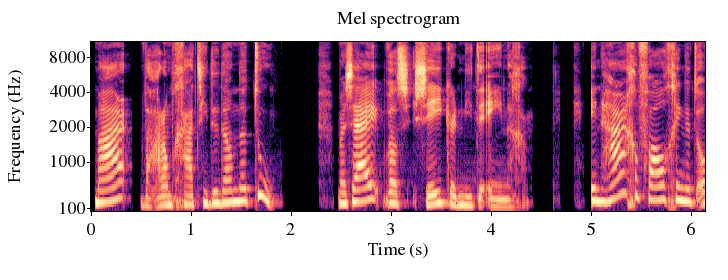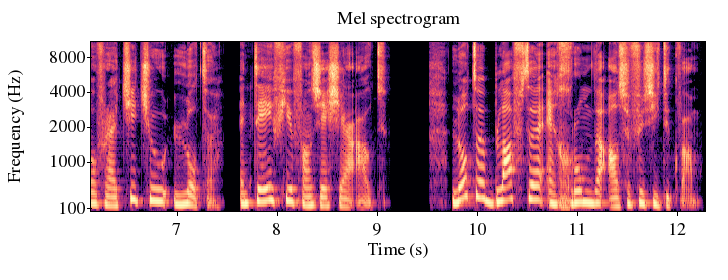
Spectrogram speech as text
Maar waarom gaat hij er dan naartoe? Maar zij was zeker niet de enige. In haar geval ging het over haar chichu Lotte, een teefje van zes jaar oud. Lotte blafte en gromde als er visite kwam.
